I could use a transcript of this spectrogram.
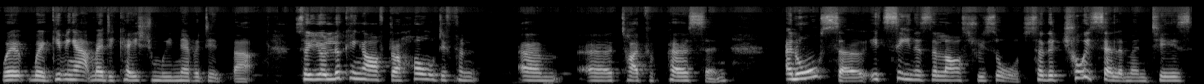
We're, we're giving out medication. We never did that. So you're looking after a whole different um, uh, type of person. And also, it's seen as the last resort. So the choice element is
